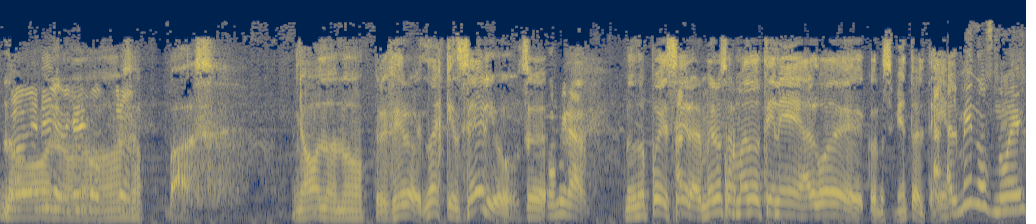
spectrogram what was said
No, no, no, esa paz. No, no, no, prefiero, no es que en serio, o sea, Oh, mira, no, no puede ser, al menos Armando tiene algo de conocimiento del tema, al menos no es,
